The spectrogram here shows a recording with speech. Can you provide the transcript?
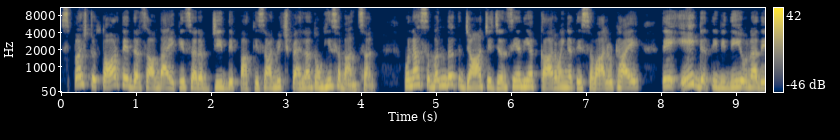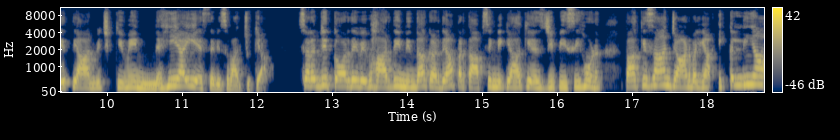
ਸਪਸ਼ਟ ਤੌਰ ਤੇ ਦਰਸਾਉਂਦਾ ਹੈ ਕਿ ਸਰਬਜੀਤ ਦੇ ਪਾਕਿਸਤਾਨ ਵਿੱਚ ਪਹਿਲਾਂ ਤੋਂ ਹੀ ਸਬੰਧ ਸਨ। ਉਹਨਾਂ ਸੰਬੰਧਿਤ ਜਾਂਚ ਏਜੰਸੀਆਂ ਦੀਆਂ ਕਾਰਵਾਈਆਂ ਤੇ ਸਵਾਲ ਉਠਾਏ ਤੇ ਇਹ ਗਤੀਵਿਧੀ ਉਹਨਾਂ ਦੇ ਧਿਆਨ ਵਿੱਚ ਕਿਵੇਂ ਨਹੀਂ ਆਈ, ਇਸ ਤੇ ਵੀ ਸਵਾਲ ਚੁੱਕਿਆ। ਸਰਬਜੀਤ ਕੌਰ ਦੇ ਵਿਵਹਾਰ ਦੀ ਨਿੰਦਾ ਕਰਦਿਆਂ ਪ੍ਰਤਾਪ ਸਿੰਘ ਨੇ ਕਿਹਾ ਕਿ ਐਸਜੀਪੀਸੀ ਹੁਣ ਪਾਕਿਸਤਾਨ ਜਾਣ ਵਾਲੀਆਂ ਇਕੱਲੀਆਂ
